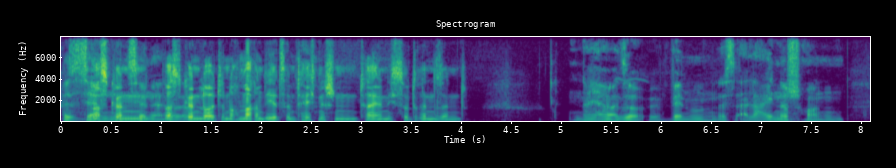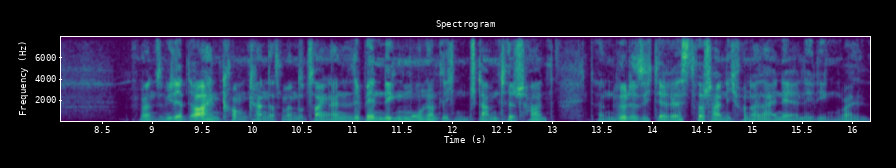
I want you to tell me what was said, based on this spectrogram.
also was, können, ja eine, was also können Leute noch machen, die jetzt im technischen Teil nicht so drin sind? Naja, also wenn es alleine schon man wieder dahin kommen kann, dass man sozusagen einen lebendigen monatlichen Stammtisch hat, dann würde sich der Rest wahrscheinlich von alleine erledigen, weil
